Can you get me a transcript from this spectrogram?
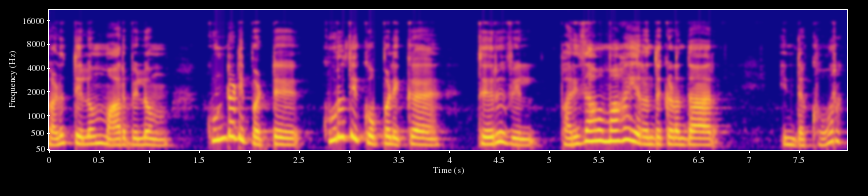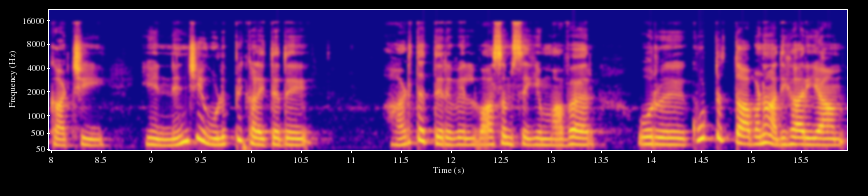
கழுத்திலும் மார்பிலும் குண்டடிப்பட்டு குருதி கொப்பளிக்க தெருவில் பரிதாபமாக இறந்து கிடந்தார். இந்த கோரக்காட்சி என் நெஞ்சை உழுப்பி கலைத்தது. அடுத்த தெருவில் வாசம் செய்யும் அவர் ஒரு கூட்டுத்தாபன அதிகாரியாம்.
